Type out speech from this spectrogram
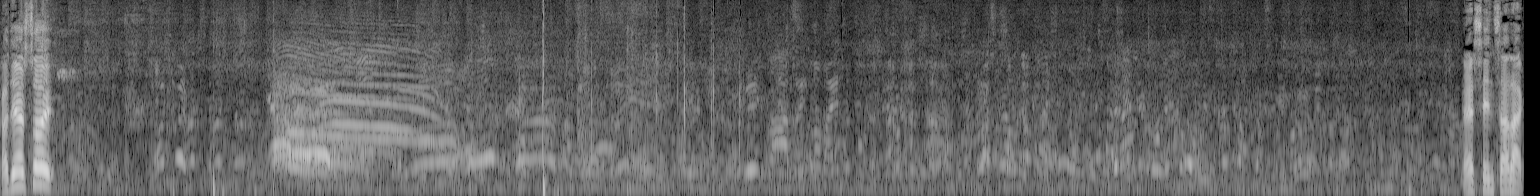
Kader Soy. Ersin Sarak.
